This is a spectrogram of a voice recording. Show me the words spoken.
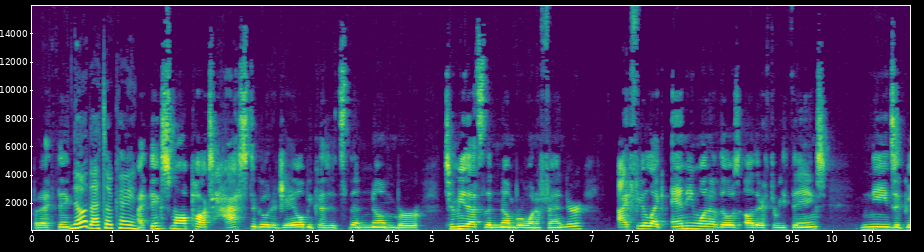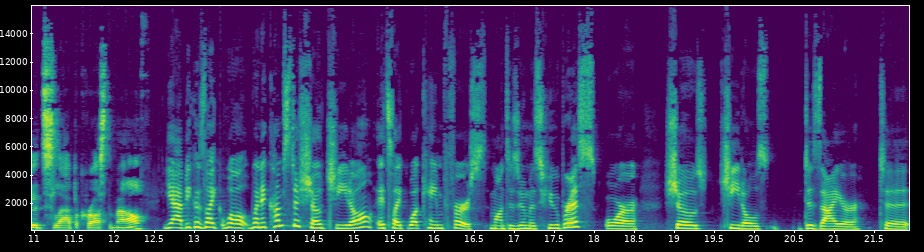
but I think No, that's okay. I think smallpox has to go to jail because it's the number. To me, that's the number one offender. I feel like any one of those other three things needs a good slap across the mouth. Yeah, because like, well, when it comes to Xochitl, it's like what came first, Montezuma's hubris or shows Cheadle's desire to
